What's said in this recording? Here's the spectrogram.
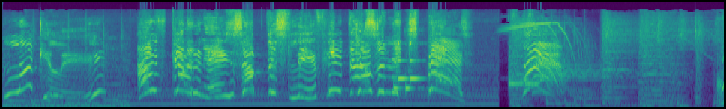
luckily, I've got an ace up the sleeve he doesn't expect! Ah!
